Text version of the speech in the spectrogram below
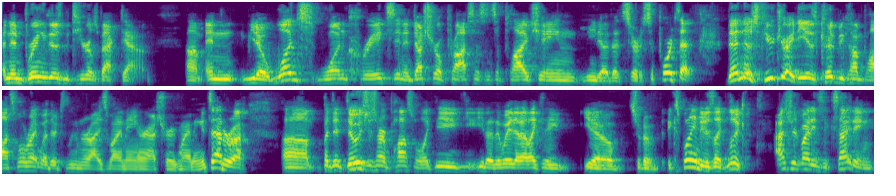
and then bring those materials back down. Um, and you know, once one creates an industrial process and supply chain, you know, that sort of supports that, then those future ideas could become possible, right? Whether it's lunar ice mining or asteroid mining, et cetera. Um, but that those just aren't possible. Like the, you know, the way that I like to, you know, sort of explain it is like, look, asteroid mining is exciting,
